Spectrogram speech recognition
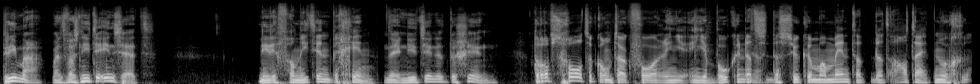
prima. Maar het was niet de inzet. In ieder geval niet in het begin. Nee, niet in het begin. Rob Scholten komt ook voor in je, in je boek. En dat, ja. dat is natuurlijk een moment dat, dat altijd nog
